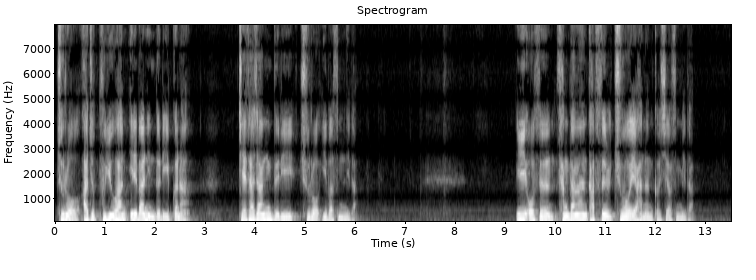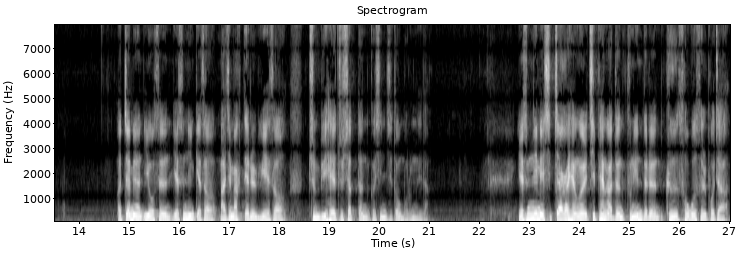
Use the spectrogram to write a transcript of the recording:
주로 아주 부유한 일반인들이 입거나 제사장들이 주로 입었습니다. 이 옷은 상당한 값을 주어야 하는 것이었습니다. 어쩌면 이 옷은 예수님께서 마지막 때를 위해서 준비해 주셨던 것인지도 모릅니다. 예수님의 십자가형을 집행하던 군인들은 그 속옷을 보자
